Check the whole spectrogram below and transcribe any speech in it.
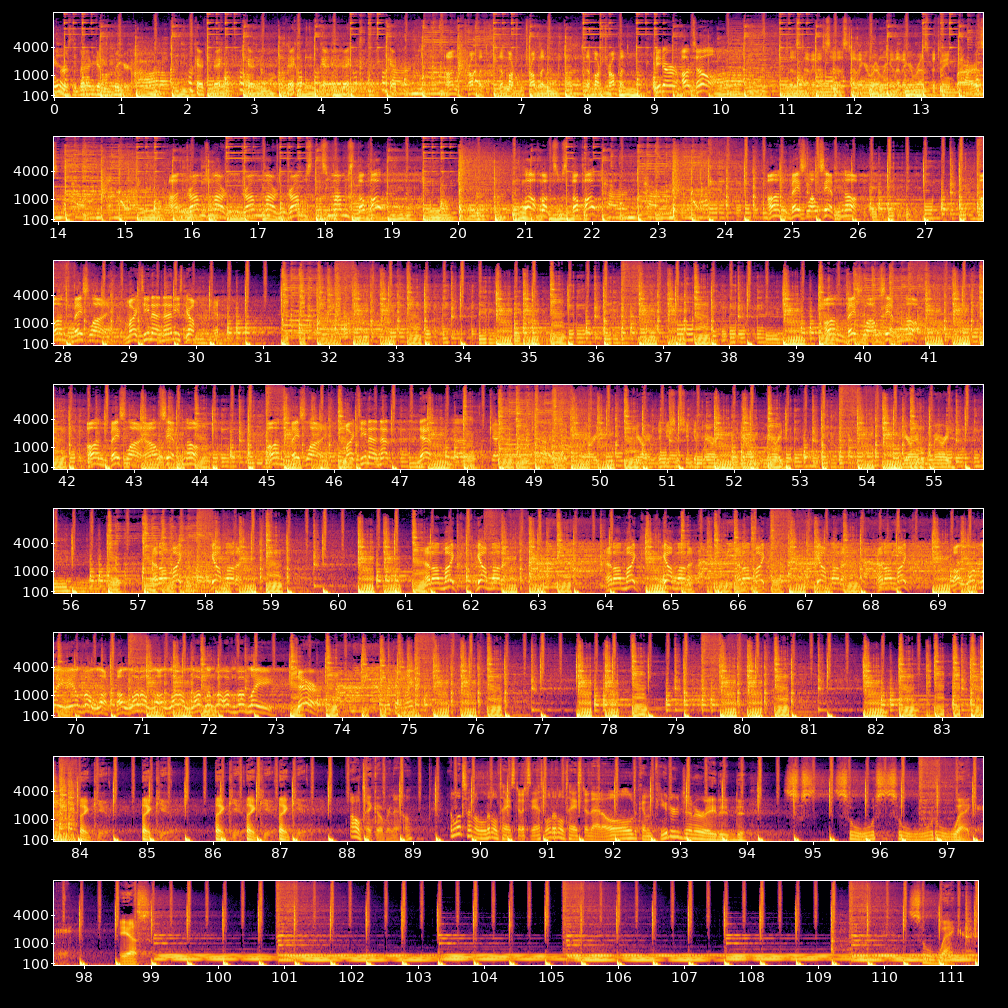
Or is the band getting bigger? Okay, okay, okay, okay, okay, okay. On trumpet, the Martin trumpet, the Martin trumpet, Peter O'Toole. Just having a just having a having a rest between bars. On drums, Martin, drums, Martin, drums, mums, the Pope. Oh, the Pope. On baseline, see it, no. On baseline, Martina Nani's come. On baseline, I'll it, no. On baseline, I'll it, no. On baseline, Martina Net. Net. Uh, okay. I get married. Here I am. Married. Here I'm married. Here I'm married. And on Mike, yum on it. And on Mike, yum on it. And on Mike, yum on it. And on Mike, yum on it. And on Mike, the lovely, the love, the love, the love, love, love, love, lovely. Share. Okay, Mike. Thank you. Thank you. Thank you. Thank you. Thank you. I'll take over now. And let's have a little taste of it. A little taste of that old computer Generated swagger. Yes. Swagger.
